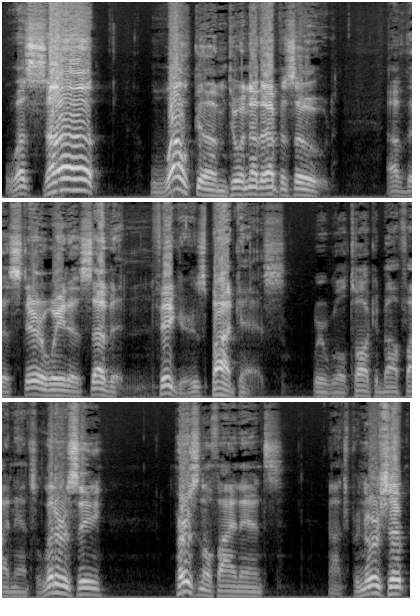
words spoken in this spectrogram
What's up? Welcome to another episode of the Stairway to Seven Figures podcast, where we'll talk about financial literacy, personal finance, entrepreneurship,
